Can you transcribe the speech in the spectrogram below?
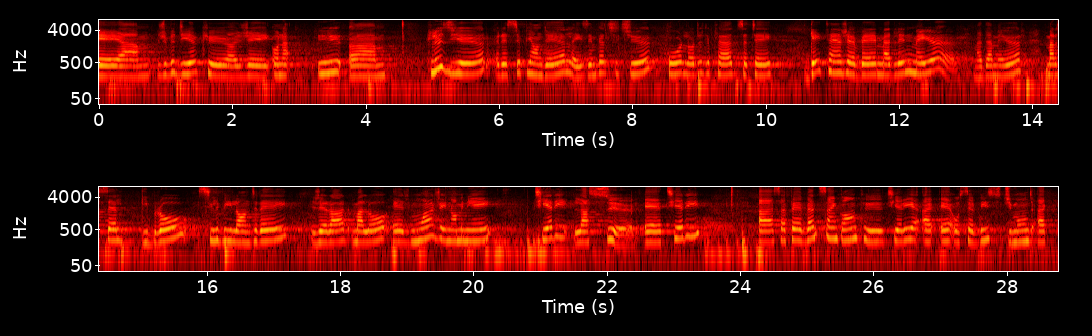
Et euh, je veux dire que euh, j'ai, on a eu euh, plusieurs récipiendaires, les investitures pour l'ordre de prêt, c'était Gaétan Gervais, Madeleine Meilleur, Madame Meilleur, Marcel Guibreau, Sylvie Landré, Gérard Malo, et moi j'ai nominé Thierry Lassure. Et Thierry, ça fait 25 ans que Thierry est au service du monde actuel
